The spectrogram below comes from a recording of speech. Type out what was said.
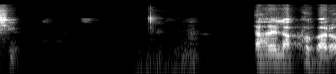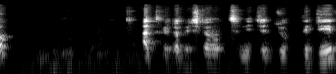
সি তাহলে লক্ষ্য করো আজকে টপিকটা হচ্ছে নিচের যুক্তিটির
